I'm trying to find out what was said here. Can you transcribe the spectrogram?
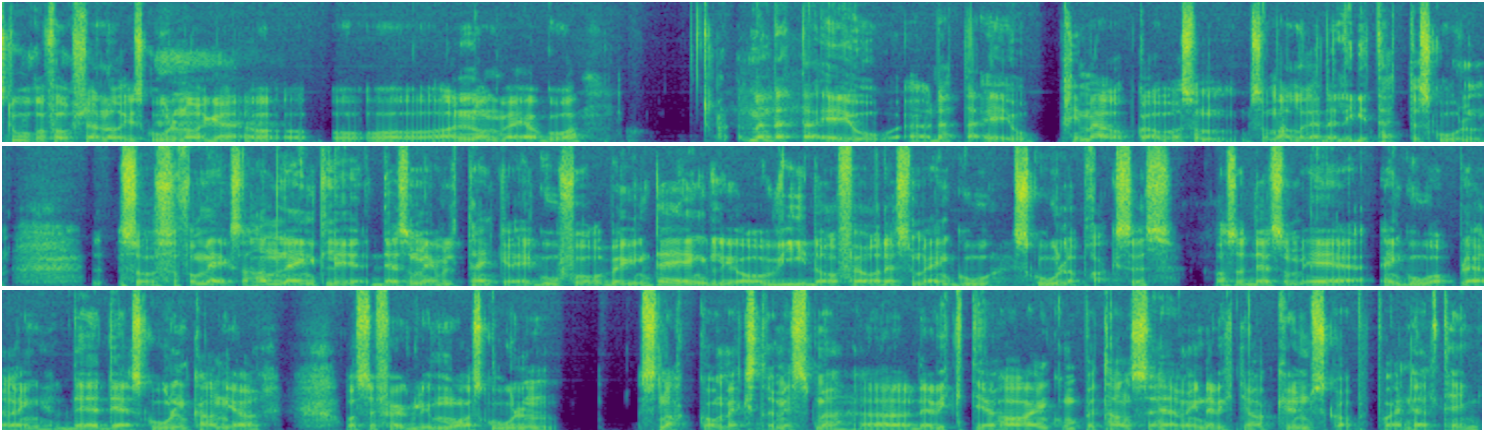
Store forskjeller i Skole-Norge og, og, og en lang vei å gå. Men dette er jo, dette er jo primæroppgaver som, som, allerede ligger tett til skolen. Så, så, for meg så handler egentlig det som jeg vil tenke er god forebygging, det er egentlig å videreføre det som er en god skolepraksis. Altså Det som er en god opplæring, det er det skolen kan gjøre. Og selvfølgelig må skolen snakke om ekstremisme. Eh, det er viktig å ha en kompetanseheving, det er viktig å ha kunnskap på en del ting.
